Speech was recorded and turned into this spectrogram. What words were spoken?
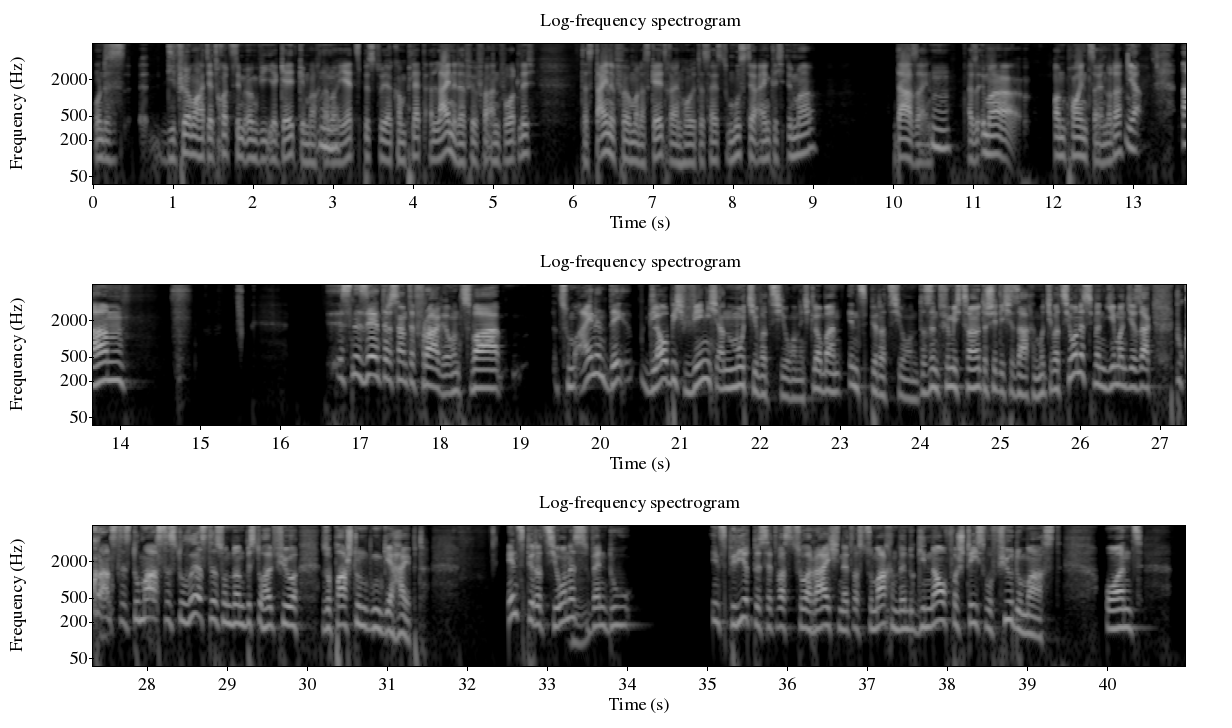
Und es, die Firma hat ja trotzdem irgendwie ihr Geld gemacht. Mhm. Aber jetzt bist du ja komplett alleine dafür verantwortlich, dass deine Firma das Geld reinholt. Das heißt, du musst ja eigentlich immer da sein. Mhm. Also immer on point sein, oder? Ja. Ähm, ist eine sehr interessante Frage. Und zwar, zum einen glaube ich wenig an Motivation. Ich glaube an Inspiration. Das sind für mich zwei unterschiedliche Sachen. Motivation ist, wenn jemand dir sagt, du kannst es, du machst es, du wirst es und dann bist du halt für so ein paar Stunden gehypt. Inspiration ist, wenn du inspiriert bist, etwas zu erreichen, etwas zu machen, wenn du genau verstehst, wofür du machst. Und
